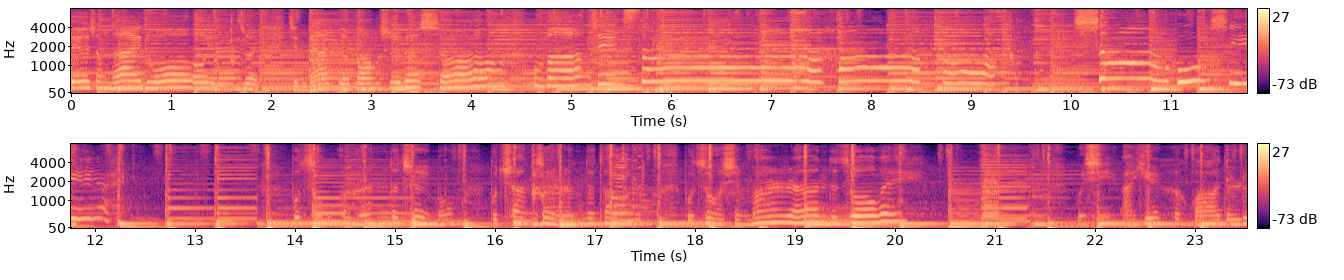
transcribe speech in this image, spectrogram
别想太多，用最简单的方式歌颂。放轻松。不缠醉人的套路，不做些蛮人的作为。维系爱耶和华的律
